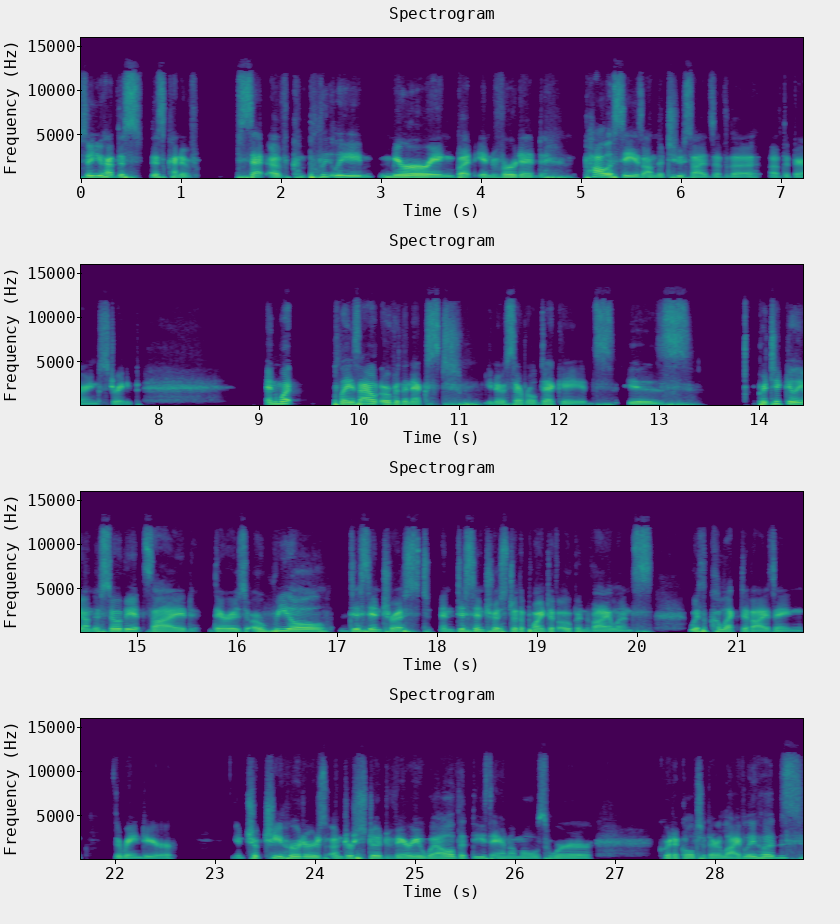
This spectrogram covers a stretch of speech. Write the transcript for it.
So you have this this kind of set of completely mirroring but inverted policies on the two sides of the of the Bering Strait. And what plays out over the next, you know, several decades is particularly on the Soviet side, there is a real disinterest and disinterest to the point of open violence with collectivizing the reindeer. Chukchi herders understood very well that these animals were critical to their livelihoods,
